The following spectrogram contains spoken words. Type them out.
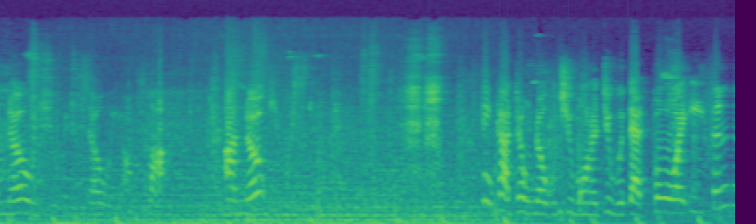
I know you and Zoe are plotting. I know you were scared. You think I don't know what you want to do with that boy, Ethan?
